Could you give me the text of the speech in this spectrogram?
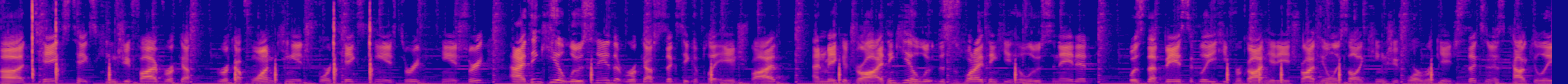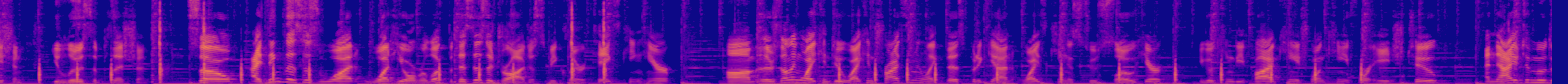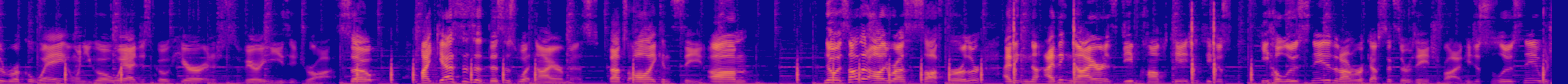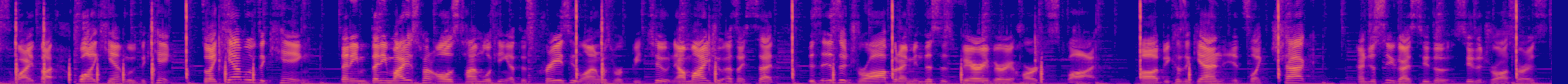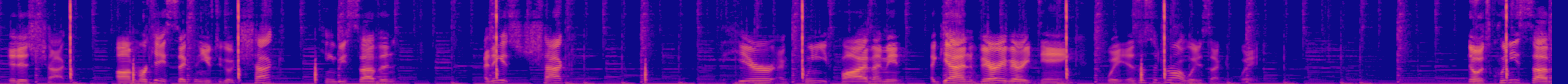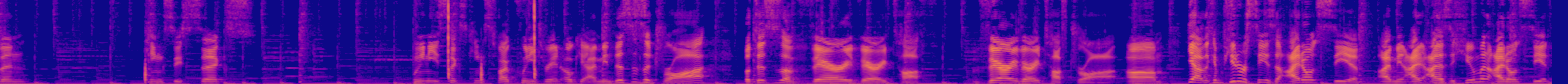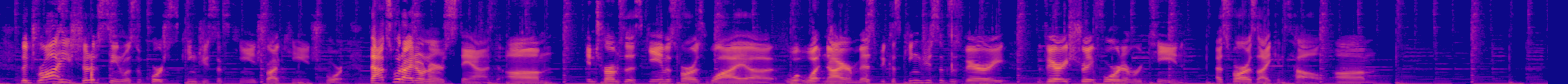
uh takes takes king g5 rook f rook f1 king h4 takes king h3 king h3 and i think he hallucinated that rook f6 he could play h5 and make a draw. I think he this is what i think he hallucinated was that basically he forgot he had h5 he only saw like king g4 rook h6 in his calculation you lose the position. So i think this is what what he overlooked but this is a draw just to be clear. Takes king here. Um and there's nothing white can do. White can try something like this but again white's king is too slow here you go king d5 king h1 king e4 h2 and now you have to move the rook away and when you go away I just go here and it's just a very easy draw. So my guess is that this is what Najer missed. That's all I can see. Um no it's not that Ali Alireza saw further. I think I think Najer in his deep complications he just he hallucinated that on rook f6 there was h5 he just hallucinated which is why I thought well I can't move the king. So I can't move the king then he then he might have spent all his time looking at this crazy line with rook b2 now mind you as I said this is a draw but I mean this is very very hard to spot. Uh, because again it's like check and just so you guys see the see the draw sorry it is check. Um rook a6 and you have to go check. King b7 I think it's check here and queen e5 I mean again very very dank. Wait is this a draw? Wait a second wait. No it's queen e7 king c6 queen e6 king c5 queen e3 and okay I mean this is a draw but this is a very very tough very very tough draw. Um yeah the computer sees it. I don't see it. I mean I as a human I don't see it. The draw he should have seen was of course king g6 king h5 king h4 that's what I don't understand um in terms of this game as far as why uh what, what Najer missed because king g6 is very very straightforward and routine as far as I can tell. Um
